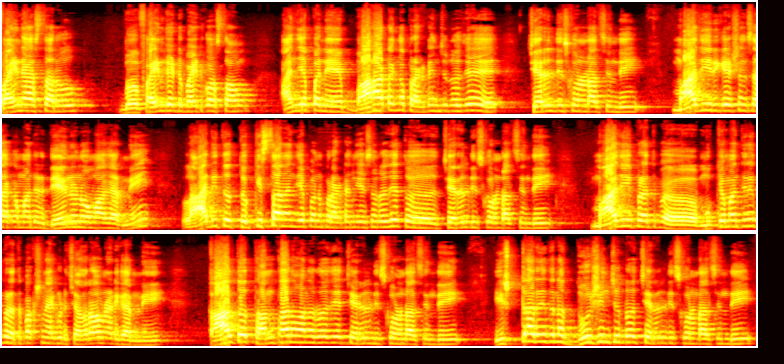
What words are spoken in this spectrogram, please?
ఫైన్ వేస్తారు. ఫైన్ కట్టి బయటకు వస్తాం అని చెప్పని బాహాటంగా ప్రకటించిన రోజే చర్యలు తీసుకొని ఉండాల్సింది. మాజీ ఇరిగేషన్ శాఖ మంత్రి దేవినేని ఉమా గారిని లారీతో తొక్కిస్తానని చెప్పని ప్రకటన చేసిన రోజే తొ- చర్యలు తీసుకొని ఉండాల్సింది. మాజీ ప్రతి ముఖ్యమంత్రి ప్రతిపక్ష నాయకుడు చంద్రబాబు నాయుడు గారిని కాల్తో తంతాను అన్న రోజే చర్యలు తీసుకొని ఉండాల్సింది. ఇష్టారీతిన దూషించిన రోజు చర్యలు తీసుకొని ఉండాల్సింది.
